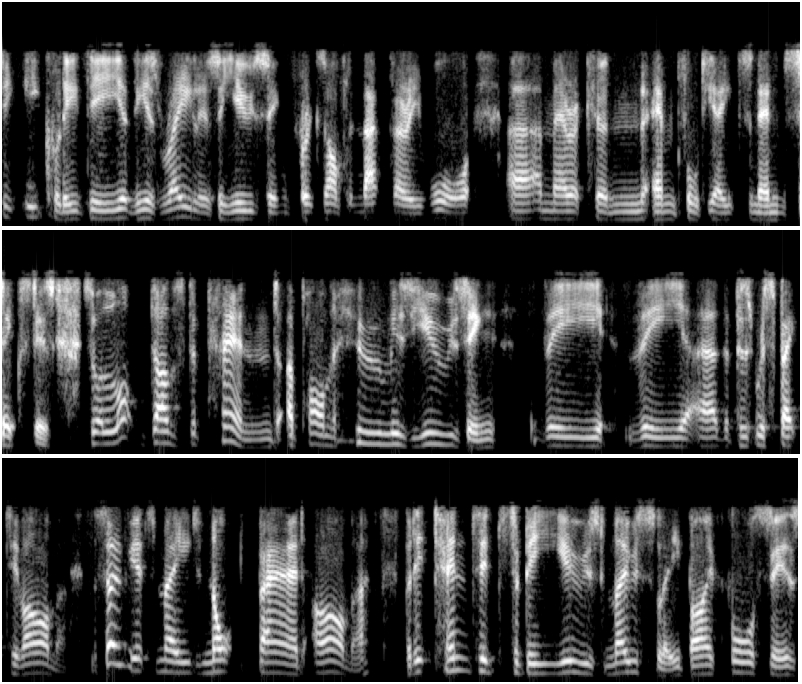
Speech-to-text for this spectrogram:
see, equally, the the Israelis are using, for example, in that very war, uh, American M48s and M60s. So a lot does depend upon whom is using the the uh, the respective armor. The Soviets made not bad armor, but it tended to be used mostly by forces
